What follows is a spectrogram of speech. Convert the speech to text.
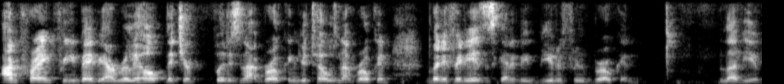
I'm praying for you, baby. I really hope that your foot is not broken, your toe's not broken. But if it is, it's going to be beautifully broken. Love you.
